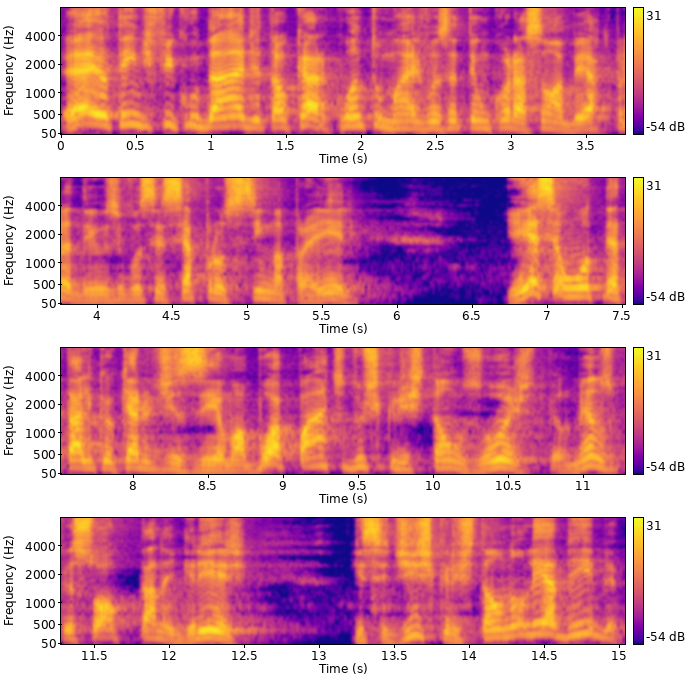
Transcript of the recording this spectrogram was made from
é, eu tenho dificuldade e tal. Cara, quanto mais você tem um coração aberto para Deus e você se aproxima para Ele, e esse é um outro detalhe que eu quero dizer: uma boa parte dos cristãos hoje, pelo menos o pessoal que está na igreja, que se diz cristão não lê a Bíblia.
